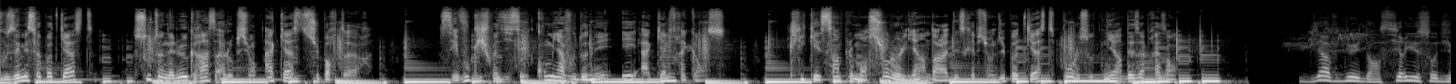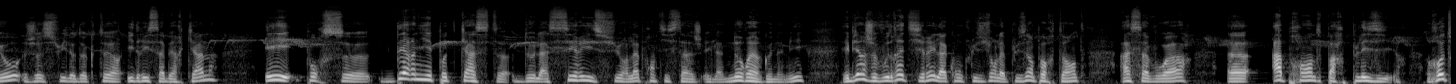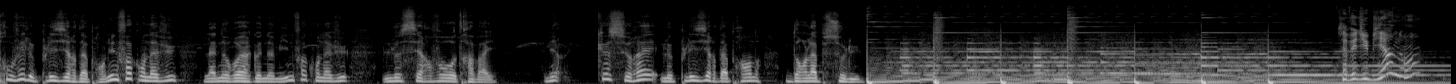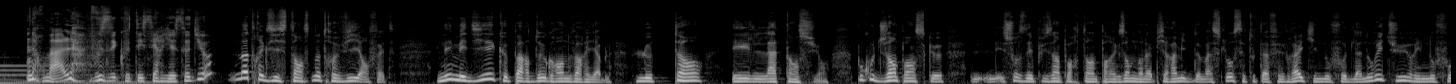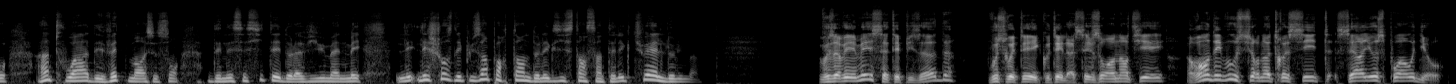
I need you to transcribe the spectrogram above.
Vous aimez ce podcast? Soutenez-le grâce à l'option ACAST Supporter. C'est vous qui choisissez combien vous donnez et à quelle fréquence. Cliquez simplement sur le lien dans la description du podcast pour le soutenir dès à présent. Bienvenue dans Sirius Audio, je suis le docteur Idriss Aberkan et pour ce dernier podcast de la série sur l'apprentissage et la neuroergonomie, eh bien je voudrais tirer la conclusion la plus importante, à savoir euh, apprendre par plaisir, retrouver le plaisir d'apprendre. Une fois qu'on a vu la neuroergonomie, une fois qu'on a vu le cerveau au travail, eh bien, que serait le plaisir d'apprendre dans l'absolu? Ça fait du bien, non? Normal, vous écoutez Sirius Audio? Notre existence, notre vie en fait, n'est médiée que par deux grandes variables, le temps et l'attention. Beaucoup de gens pensent que les choses les plus importantes, par exemple dans la pyramide de Maslow, c'est tout à fait vrai qu'il nous faut de la nourriture, il nous faut un toit, des vêtements, et ce sont des nécessités de la vie humaine. Mais les, choses les plus importantes de l'existence intellectuelle de l'humain. Vous avez aimé cet épisode? Vous souhaitez écouter la saison en entier? Rendez-vous sur notre site serious.audio.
